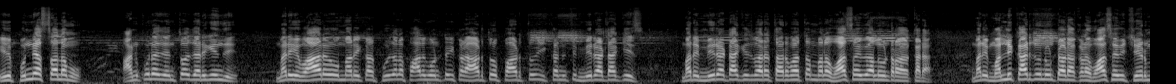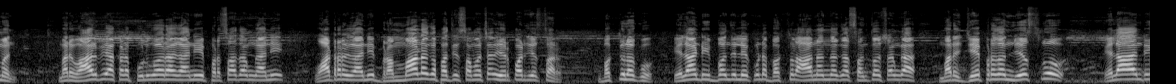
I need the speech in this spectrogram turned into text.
ఇది పుణ్యస్థలము. అనుకునేది ఎంతో జరిగింది. మరి వారు మరి ఇక్కడ పూజలో పాల్గొంటూ ఇక్కడ ఆడుతూ పాడుతూ ఇక్కడ నుంచి మీరా టాకీస్ మరి మీరా టాకీస్ వారి తర్వాత మళ్ళీ వాసవి వాళ్ళు ఉంటారు అక్కడ. మరి మల్లికార్జున్ ఉంటాడు అక్కడ వాసవి చైర్మన్. మరి వారివి అక్కడ పులిగోర కానీ ప్రసాదం కానీ వాటర్ కానీ బ్రహ్మాండంగా ప్రతి సంవత్సరం ఏర్పాటు చేస్తారు. భక్తులకు ఎలాంటి ఇబ్బంది లేకుండా భక్తులు ఆనందంగా సంతోషంగా మరి జయప్రదం చేస్తూ ఎలాంటి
